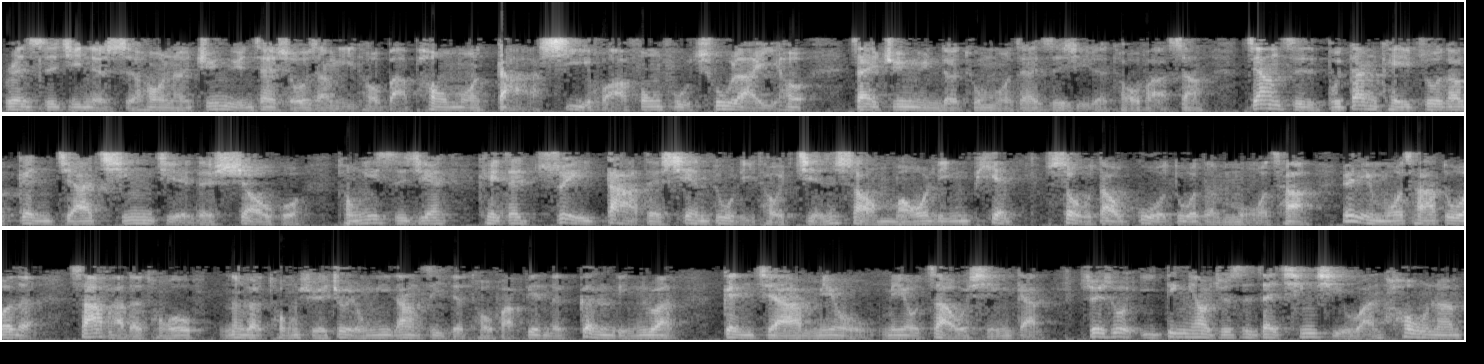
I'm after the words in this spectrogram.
润湿巾的时候呢，均匀在手掌里头把泡沫打细滑丰富出来以后，再均匀的涂抹在自己的头发上，这样子不但可以做到更加清洁的。效果，同一时间可以在最大的限度里头减少毛鳞片受到过多的摩擦，因为你摩擦多的沙发的头那个同学就容易让自己的头发变得更凌乱，更加没有没有造型感。所以说一定要就是在清洗完后呢，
